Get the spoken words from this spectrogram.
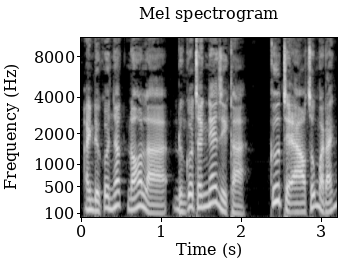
Anh đừng có nhắc nó là đừng có tránh né gì cả. Cứ chạy ao xuống mà đánh.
